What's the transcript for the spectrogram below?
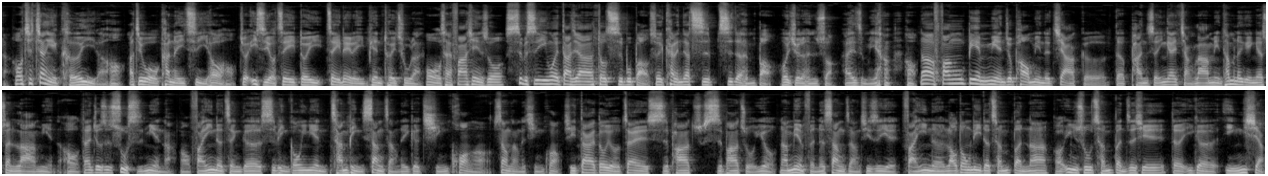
了。哦，这这样也可以了哈。啊，结果我看了一次以后，哈，就一直有这一堆这一类的影片推出来，哦，我才发现说，是不是因为大家都吃不饱，所以看人家吃吃的很饱，会觉得很爽，还是怎么样？好，那方便面就泡面的价格的攀升，应该讲拉面，他们那个应该算拉面哦，但就是素食面呐，哦，反映了整个食品供应链产品上涨的一个情况哦，上涨的情况，其实大概都有在十趴十趴左右。那面粉的上涨，其实也反映了劳动力的成本呐，哦，运输成本这些的一个影响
